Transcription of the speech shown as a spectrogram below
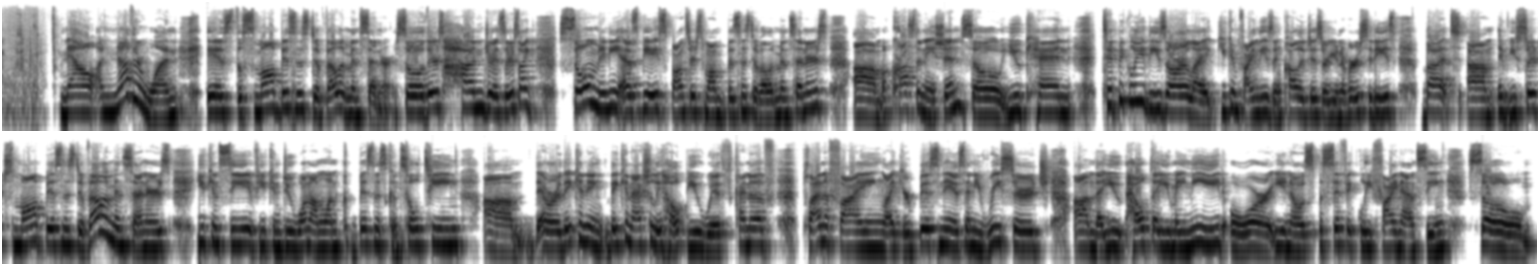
Now, another one is the Small Business Development Center. So there's hundreds, there's like so many SBA sponsored small business development centers um, across the nation. So you can typically, these are like, you can find these in colleges or universities. But um, if you search small business development centers, you can see if you can do one on one business consulting, um, or they can, they can actually help you with kind of planifying like your your business, any research um, that you help that you may need, or you know specifically financing. So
